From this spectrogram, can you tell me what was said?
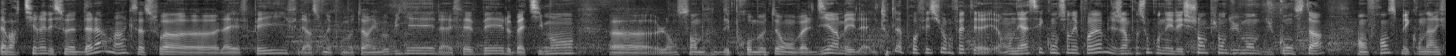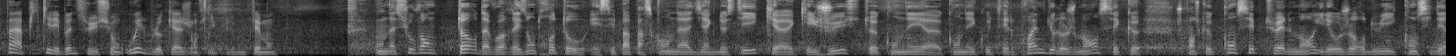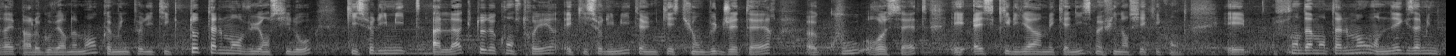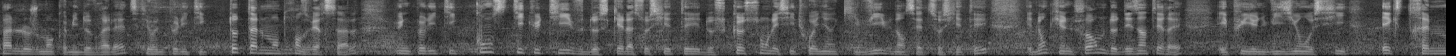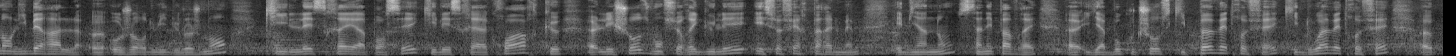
d'avoir tiré les sonnettes d'alarme, hein, que ce soit euh, la FPI, Fédération des promoteurs immobiliers, la FFB, le bâtiment, euh, l'ensemble des promoteurs, on va le dire, mais toute la profession, en fait, on est assez conscient des problèmes. J'ai l'impression qu'on est les champions du monde du constat en France, mais qu'on n'arrive pas à appliquer les bonnes solutions. Où est le blocage, Jean-Philippe Clément? On a souvent tort d'avoir raison trop tôt, et c'est pas parce qu'on a un diagnostic euh, qui est juste qu'on est euh, qu'on est écouté. Le problème du logement, c'est que je pense que conceptuellement, il est aujourd'hui considéré par le gouvernement comme une politique totalement vue en silo, qui se limite à l'acte de construire et qui se limite à une question budgétaire, euh, coût, recette, et est-ce qu'il y a un mécanisme financier qui compte? Et fondamentalement, on n'examine pas le logement comme il devrait l'être, c'est-à-dire une politique totalement transversale, une politique constitutive de ce qu'est la société, de ce que sont les citoyens qui vivent dans cette société. Et donc il y a une forme de désintérêt. Et puis il y a une vision aussi extrêmement libérale euh, aujourd'hui du logement qui laisserait à penser, qui laisserait à croire que euh, les choses vont se réguler et se faire par elles-mêmes. Eh bien non, ça n'est pas vrai. Euh, il y a beaucoup de choses qui peuvent être faites, qui doivent être faites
